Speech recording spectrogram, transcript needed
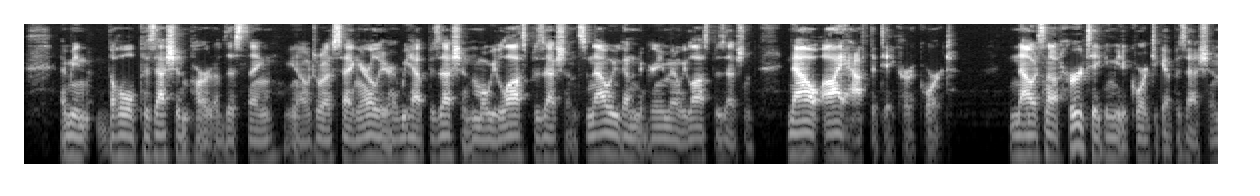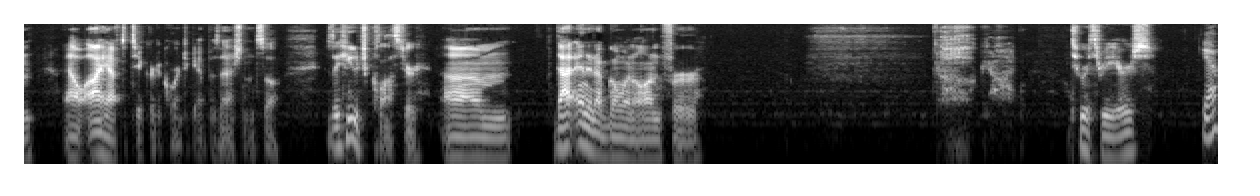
I mean, the whole possession part of this thing, you know, to what I was saying earlier, we have possession. Well, we lost possession. So now we've got an agreement. We lost possession. Now I have to take her to court. Now it's not her taking me to court to get possession. Now I have to take her to court to get possession. So it was a huge cluster. Um, that ended up going on for, oh God, two or three years. Yeah.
